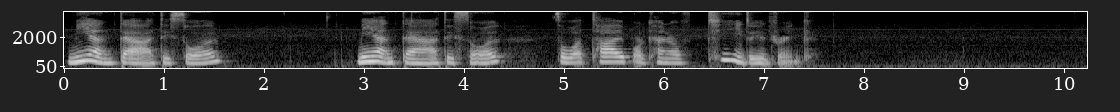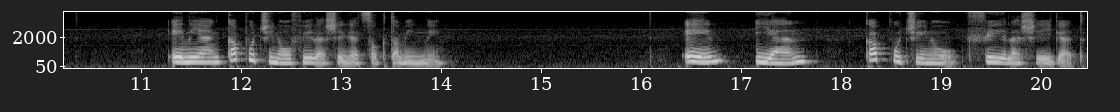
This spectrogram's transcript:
milyen teát iszol? Milyen teát iszol? So what type or kind of tea do you drink? Én ilyen cappuccino féleséget szoktam inni. Én ilyen cappuccino féleséget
